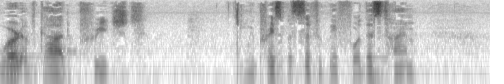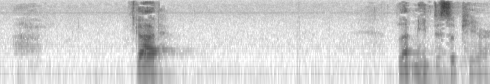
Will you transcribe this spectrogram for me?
Word of God preached. We pray specifically for this time. Uh, God, let me disappear.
